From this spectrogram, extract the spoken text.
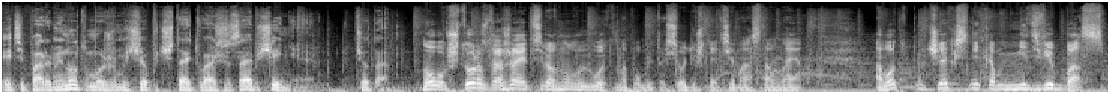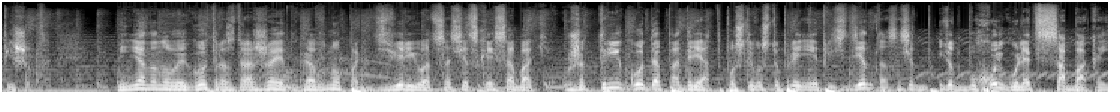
эти пару минут можем еще почитать ваши сообщения. Что там? Но что раздражает тебя в Новый год, напомню, это сегодняшняя тема основная. А вот человек с ником Медвебас пишет. Меня на Новый год раздражает говно под дверью от соседской собаки. Уже три года подряд после выступления президента сосед идет бухой гулять с собакой.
